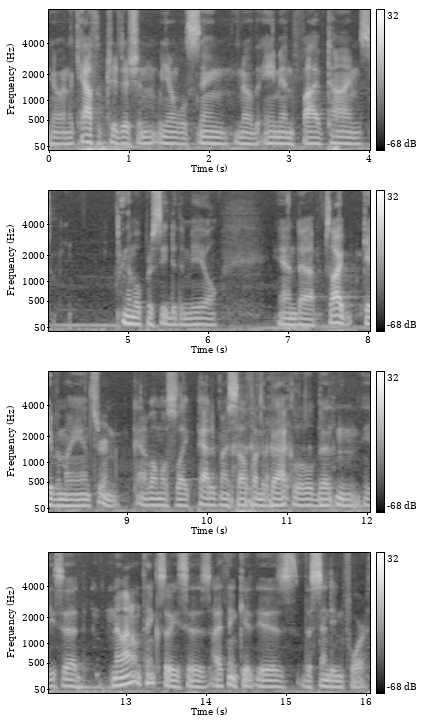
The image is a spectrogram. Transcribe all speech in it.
you know, in the Catholic tradition, you know, we'll sing, you know, the Amen five times, and then we'll proceed to the meal. And uh, so I gave him my answer and kind of almost like patted myself on the back a little bit. And he said, No, I don't think so. He says, I think it is the sending forth.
